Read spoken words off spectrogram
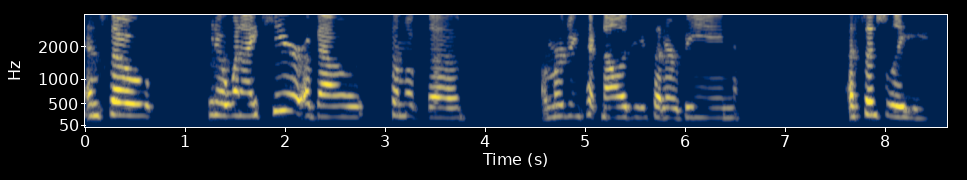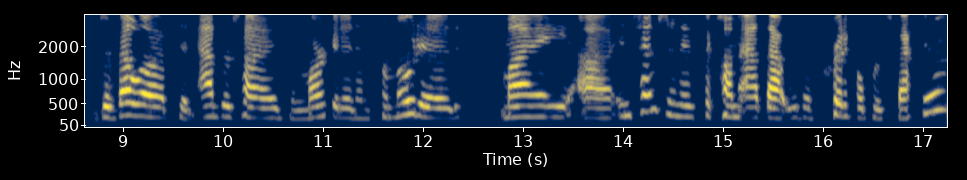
And so, you know, when I hear about some of the emerging technologies that are being essentially developed and advertised and marketed and promoted, my uh, intention is to come at that with a critical perspective.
